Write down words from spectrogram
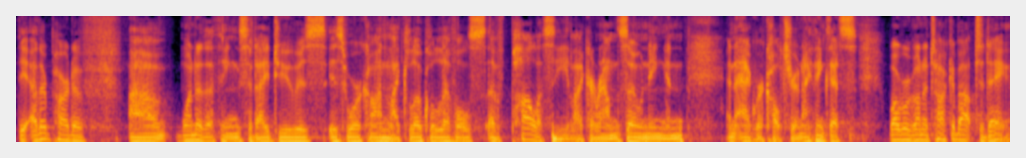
the other part of um, one of the things that I do is is work on like local levels of policy, like around zoning and and agriculture, and I think that's what we're going to talk about today.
